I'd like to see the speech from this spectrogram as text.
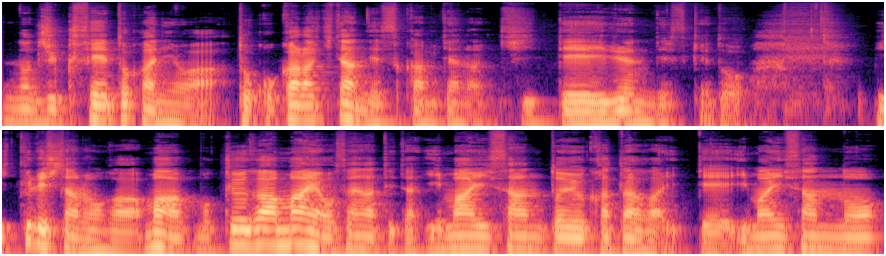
の熟成とかには、どこから来たんですかみたいなのを聞いているんですけど、びっくりしたのが、まあ、僕が前お世話になっていた今井さんという方がいて、今井さんの、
